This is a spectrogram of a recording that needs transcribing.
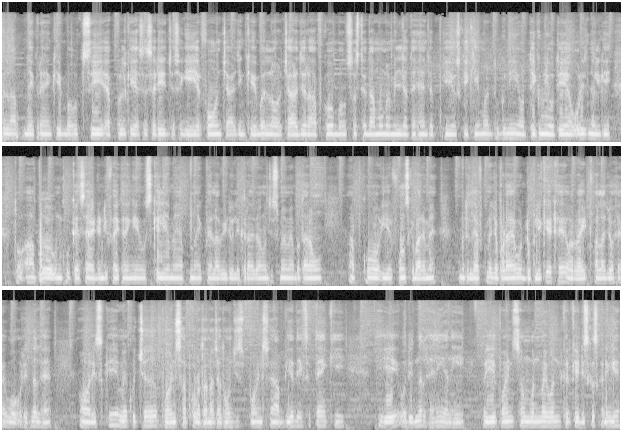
आजकल आप देख रहे हैं कि बहुत सी एप्पल की एसेसरीज जैसे कि ईयरफोन चार्जिंग केबल और चार्जर आपको बहुत सस्ते दामों में मिल जाते हैं, जबकि उसकी कीमत दुगनी और तिगनी होती है ओरिजिनल की। तो आप उनको कैसे आइडेंटिफाई करेंगे? उसके लिए मैं अपना एक पहला वीडियो लेकर आ रहा हूँ, जिसमें मैं बता रहा हूँ आपको ईयरफोन्स के बारे में। मेरे लेफ़्ट में जो पड़ा है वो डुप्लीकेट है और राइट वाला जो है वो ओरिजिनल है। और इसके मैं कुछ पॉइंट्स आपको बताना चाहता हूँ, जिस पॉइंट से आप ये देख सकते हैं कि ये ओरिजिनल है या नहीं। तो ये पॉइंट्स हम वन बाई वन करके डिस्कस करेंगे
